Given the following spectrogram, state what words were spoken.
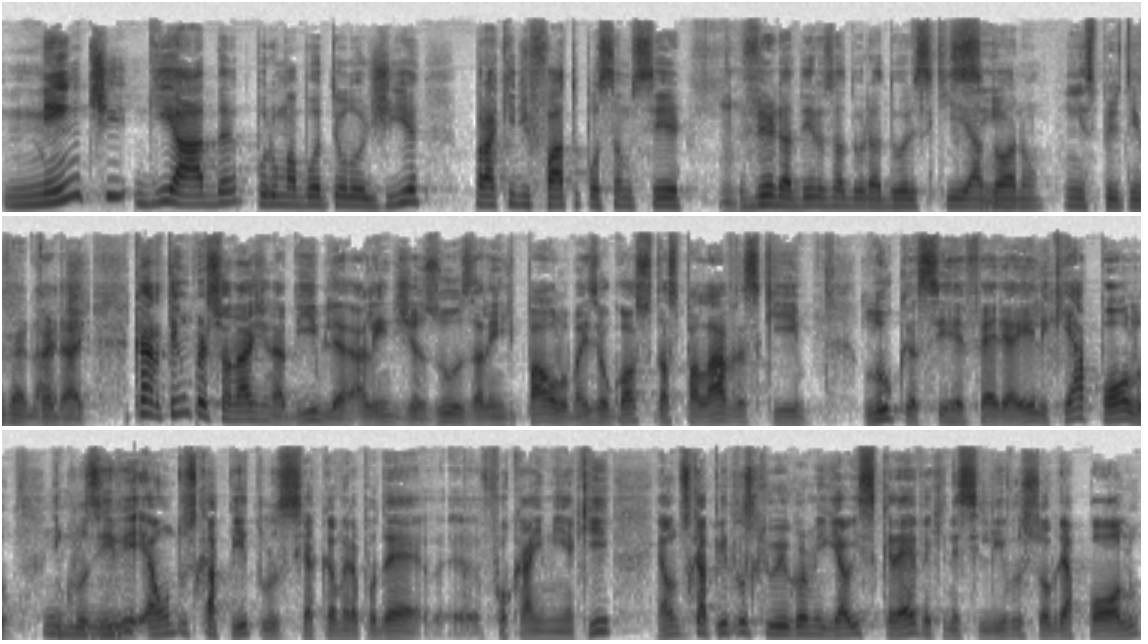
mente guiada por uma boa teologia, para que de fato possamos ser verdadeiros adoradores que Uhum. Sim. adoram em espírito e em verdade. Verdade. Cara, tem um personagem na Bíblia, além de Jesus, além de Paulo, mas eu gosto das palavras que Lucas se refere a ele, que é Apolo. Inclusive, é um dos capítulos, se a câmera puder eh, focar em mim aqui, é um dos capítulos que o Igor Miguel escreve aqui nesse livro sobre Apolo.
